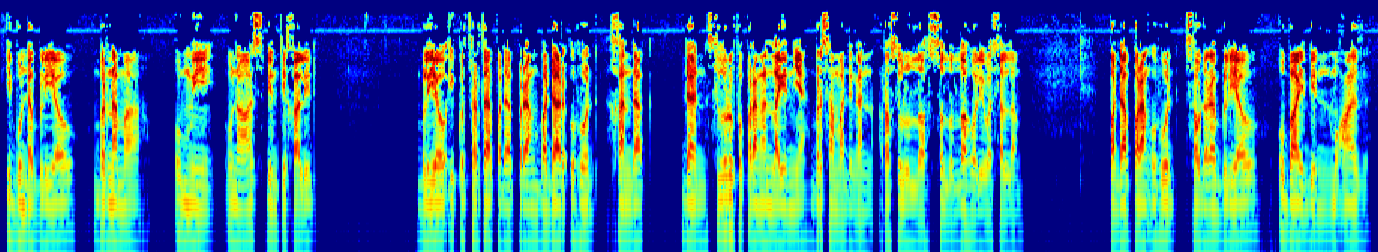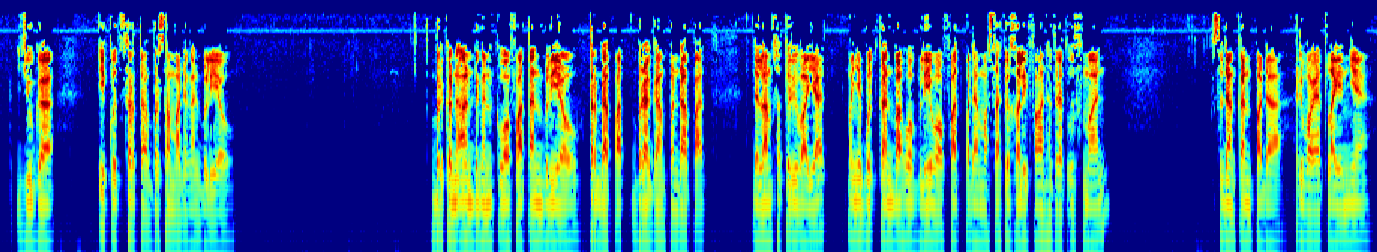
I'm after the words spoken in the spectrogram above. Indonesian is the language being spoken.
Ibunda beliau bernama Ummi Unas binti Khalid. Beliau ikut serta pada perang Badar, Uhud, Khandak, dan seluruh peperangan lainnya bersama dengan Rasulullah Sallallahu Alaihi Wasallam. Pada perang Uhud, saudara beliau Ubay bin Muaz juga ikut serta bersama dengan beliau. Berkenaan dengan kewafatan beliau, terdapat beragam pendapat. Dalam satu riwayat, menyebutkan bahwa beliau wafat pada masa kekhalifahan Hadrat Utsman. Sedangkan pada riwayat lainnya,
